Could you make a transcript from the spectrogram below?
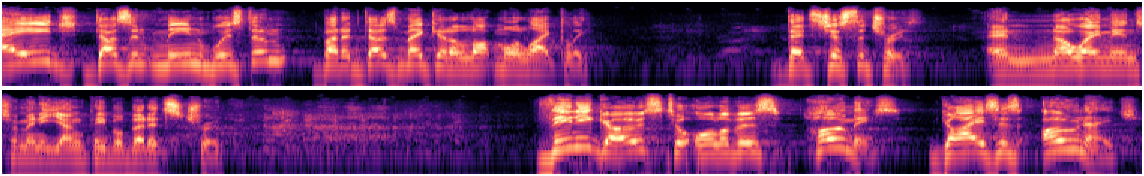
age doesn't mean wisdom, but it does make it a lot more likely. That's just the truth. And no amens from any young people, but it's true. then he goes to all of his homies, guys his own age,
